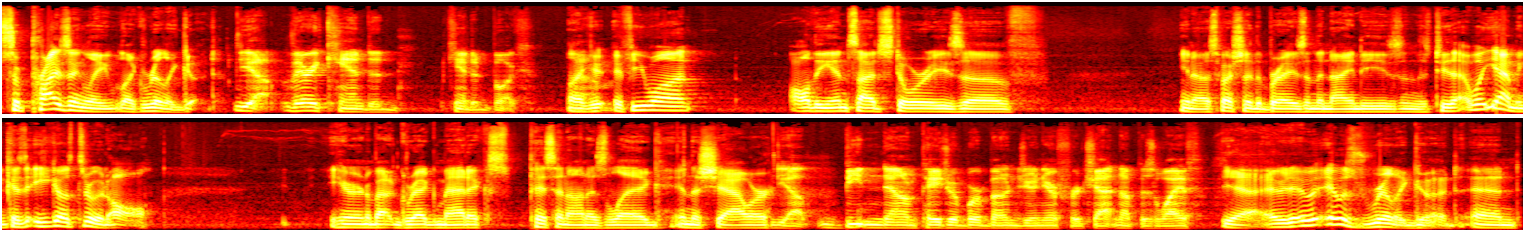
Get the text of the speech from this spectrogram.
Surprisingly, like, really good. Yeah, very candid, candid book. Like, if you want all the inside stories of, you know, especially the Braves in the 90s and the two that, well, yeah, I mean, because he goes through it all. Hearing about Greg Maddux pissing on his leg in the shower. Yeah, beating down Pedro Borbon Jr. for chatting up his wife. Yeah, it, it, it was really good, and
